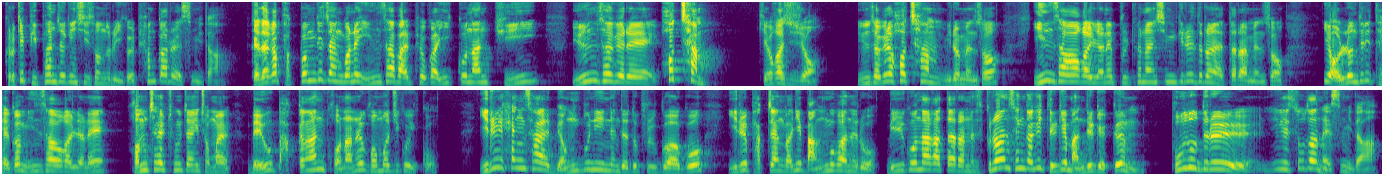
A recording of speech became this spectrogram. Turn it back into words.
그렇게 비판적인 시선으로 이걸 평가를 했습니다. 게다가 박범계 장관의 인사 발표가 있고 난 뒤 윤석열의 허참 기억하시죠? 윤석열의 허참 이러면서 인사와 관련해 불편한 심기를 드러냈다라면서 이 언론들이 대검 인사와 관련해 검찰총장이 정말 매우 막강한 권한을 거머쥐고 있고 이를 행사할 명분이 있는데도 불구하고 이를 박 장관이 막무가내로 밀고 나갔다라는 그런 생각이 들게 만들게끔 보도들을 쏟아냈습니다.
